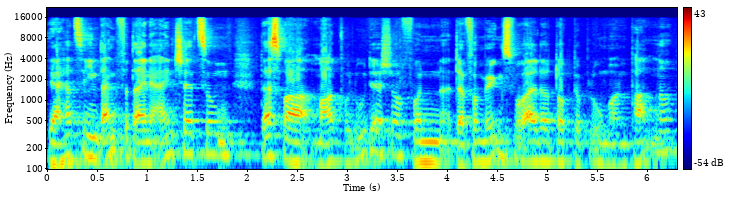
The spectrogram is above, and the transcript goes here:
Ja, herzlichen Dank für deine Einschätzung. Das war Marco Ludescher von der Vermögensverwalter Dr. Blumer und Partner.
